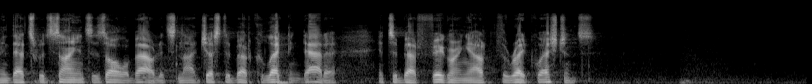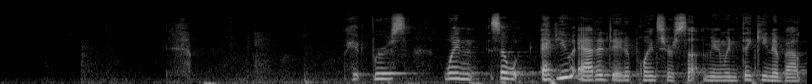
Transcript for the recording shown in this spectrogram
I mean, that's what science is all about. It's not just about collecting data. It's about figuring out the right questions. Hey, Bruce, when, so have you added data points yourself? I mean, when thinking about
